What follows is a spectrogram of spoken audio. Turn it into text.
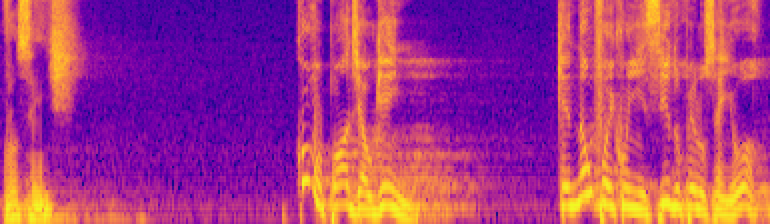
vocês. Como pode alguém que não foi conhecido pelo Senhor,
